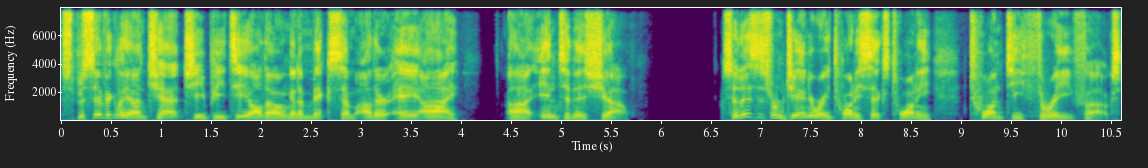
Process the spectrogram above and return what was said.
specifically on Chat GPT, although I'm going to mix some other AI uh, into this show. So this is from January 26, 2023, folks.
